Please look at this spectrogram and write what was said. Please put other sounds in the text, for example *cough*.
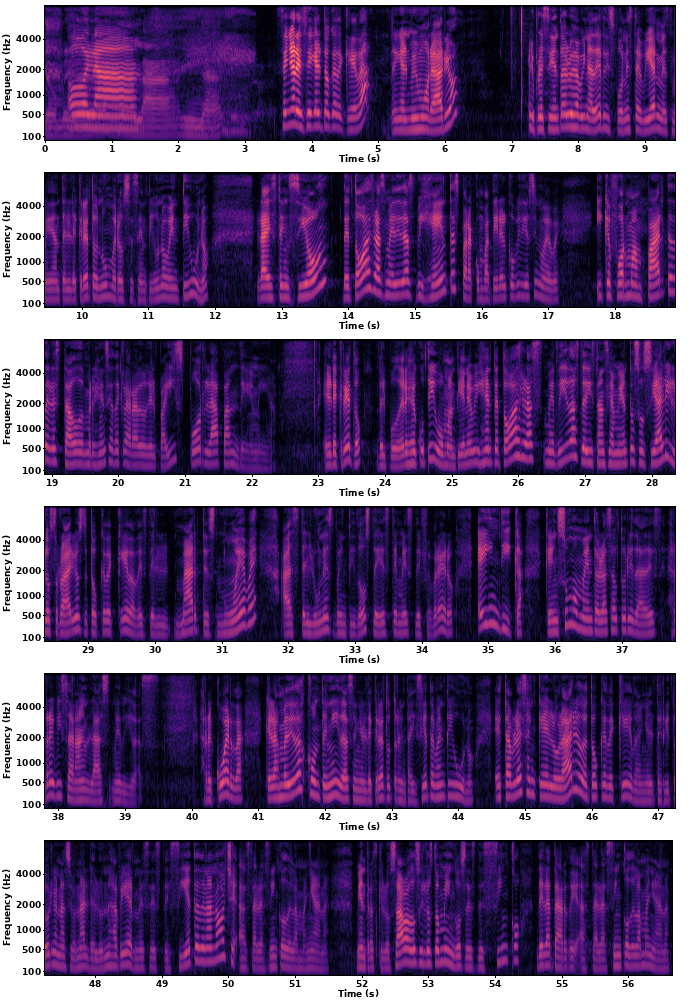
Hola. Hola, niña. Señores, sigue el toque de queda en el mismo horario. El presidente Luis Abinader dispone este viernes, mediante el decreto número 6121, la extensión de todas las medidas vigentes para combatir el COVID-19 y que forman parte del estado de emergencia declarado en el país por la pandemia. El decreto del Poder Ejecutivo mantiene vigente todas las medidas de distanciamiento social y los horarios de toque de queda desde el martes 9 hasta el lunes 22 de este mes de febrero e indica que en su momento las autoridades revisarán las medidas. Recuerda que las medidas contenidas en el decreto 3721 establecen que el horario de toque de queda en el territorio nacional de lunes a viernes es de 7 de la noche hasta las 5 de la mañana, mientras que los sábados y los domingos es de 5 de la tarde hasta las 5 de la mañana.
